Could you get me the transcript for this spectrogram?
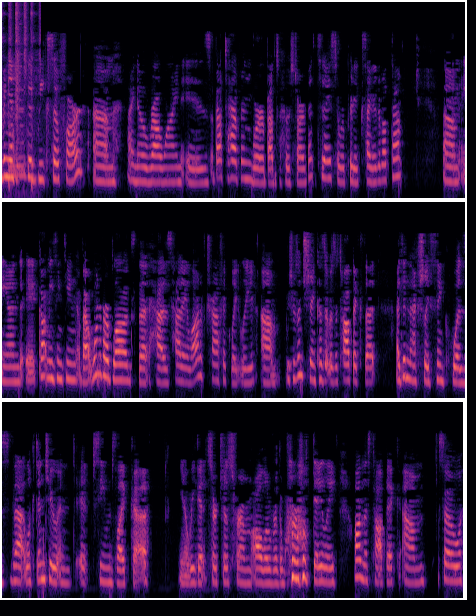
having a good week so far. Um, I know Raw Wine is about to happen. We're about to host our event today, so we're pretty excited about that. Um, and it got me thinking about one of our blogs that has had a lot of traffic lately, um, which was interesting because it was a topic that I didn't actually think was that looked into, and it seems like, uh, you know, we get searches from all over the world daily on this topic. Um, so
